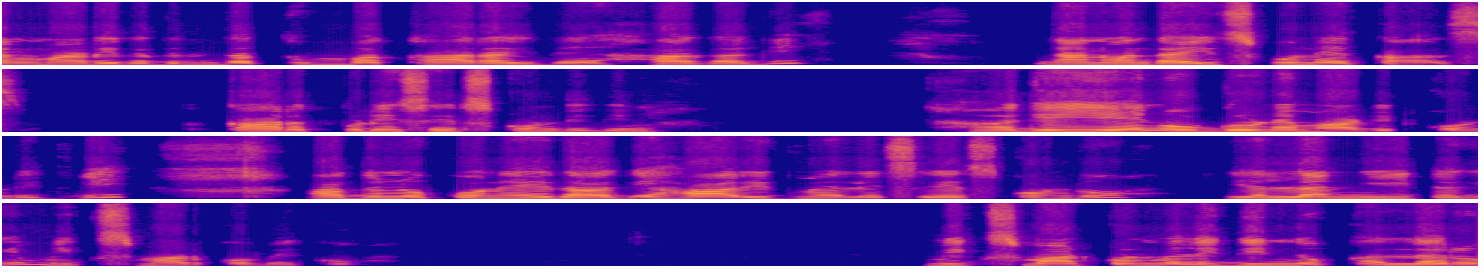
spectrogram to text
ಆಗಿ ಮಾಡಿರೋದ್ರಿಂದ ತುಂಬಾ ಖಾರ ಇದೆ. ಹಾಗಾಗಿ ನಾನು ಒಂದು ಐದು ಸ್ಪೂನೇ ಖಾರದ ಪುಡಿ ಸೇರ್ಸ್ಕೊಂಡಿದೀನಿ ಹಾಗೆ ಏನ್ ಒಗ್ಗರಣೆ ಮಾಡಿಟ್ಕೊಂಡಿದ್ವಿ, ಅದನ್ನು ಕೊನೆಯದಾಗಿ ಹಾರಿದ್ಮೇಲೆ ಸೇರ್ಸ್ಕೊಂಡು ಎಲ್ಲ ನೀಟಾಗಿ ಮಿಕ್ಸ್ ಮಾಡ್ಕೋಬೇಕು. ಮಿಕ್ಸ್ ಮಾಡ್ಕೊಂಡ್ಮೇಲೆ ಇದು ಕಲ್ಲರು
